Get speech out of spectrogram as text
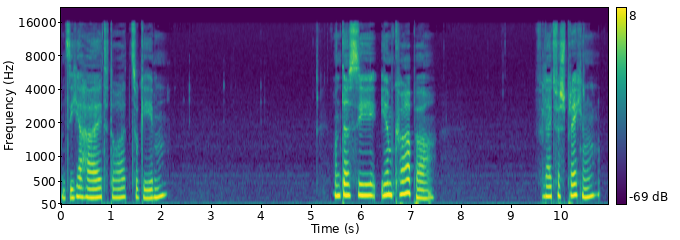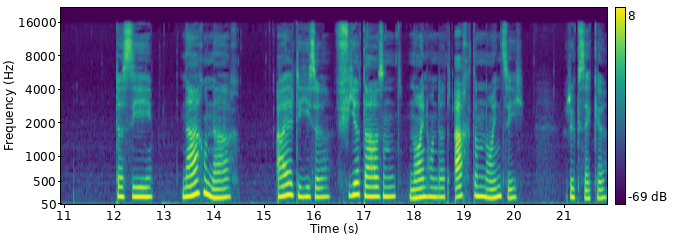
und Sicherheit dort zu geben. Und dass sie ihrem Körper vielleicht versprechen, dass sie nach und nach all diese 4998 Rücksäcke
